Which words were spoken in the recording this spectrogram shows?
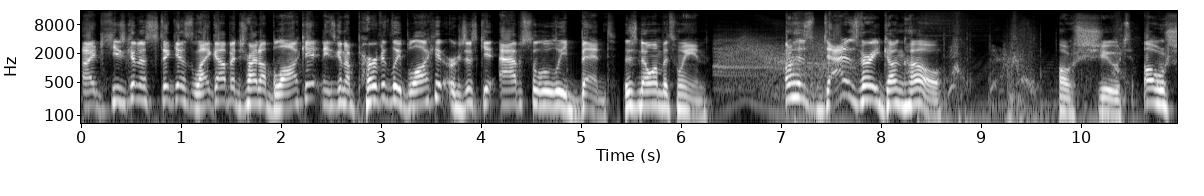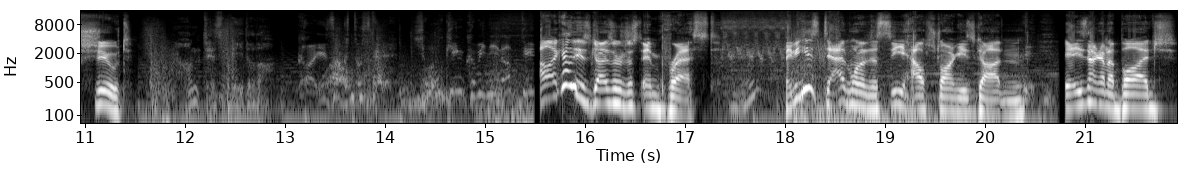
like he's gonna stick his leg up and try to block it and he's gonna perfectly block it or just get absolutely bent. There's no in between. Oh, his dad is very gung-ho. Oh, shoot. Oh, shoot. I like how these guys are just impressed. Maybe his dad wanted to see how strong he's gotten. Yeah, he's not gonna budge.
